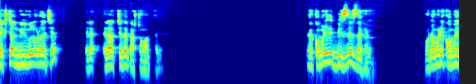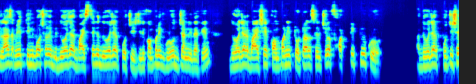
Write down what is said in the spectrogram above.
টেক্সটাইল মিলগুলো রয়েছে এরা এরা হচ্ছে এদের কাস্টমার থাকে। কোম্পানি যদি বিজনেস দেখেন, মোটামুটি কোম্পানি লাস্ট আপনি তিন বছরে দু হাজার বাইশ থেকে দু হাজার পঁচিশ, যদি কোম্পানি গ্রোথ জার্নি দেখেন দু হাজার বাইশে কোম্পানির টোটাল সেল ছিল ফর্টি টু ক্রোড আর দু হাজার পঁচিশে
